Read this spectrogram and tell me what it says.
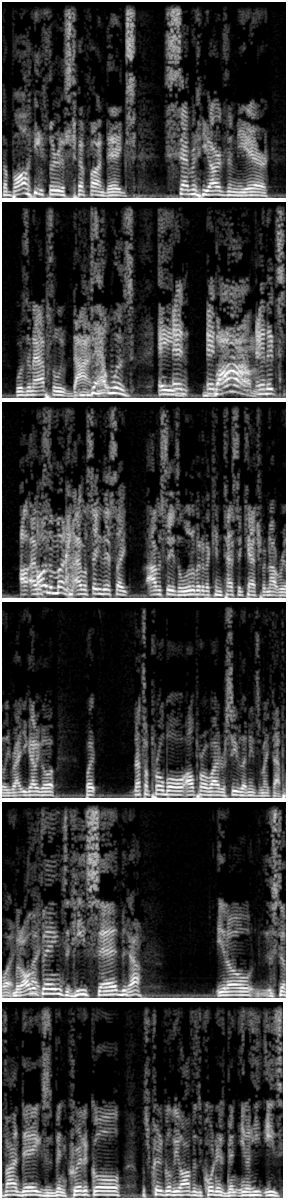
the ball he threw to Stefon Diggs, seventy yards in the air, was an absolute dime. That was a and, and bomb. And it's uh, I, I will, On the money. I will say this: like, obviously, it's a little bit of a contested catch, but not really, right? You got to go up, but that's a Pro Bowl, All Pro wide receiver that needs to make that play. but all Like, the things that he said, yeah, you know, Stefon Diggs has been critical, was critical of the offensive coordinator, has been, you know, he, he's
